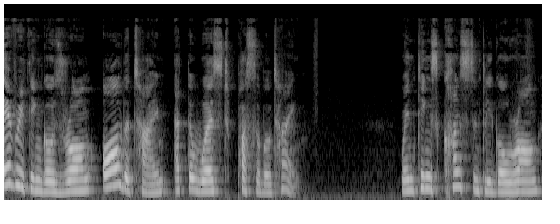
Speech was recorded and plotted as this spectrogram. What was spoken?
Everything goes wrong all the time at the worst possible time. When things constantly go wrong,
